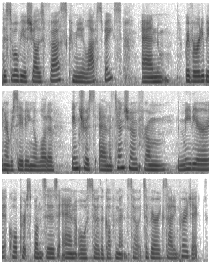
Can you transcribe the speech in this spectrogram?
This will be Australia's first community lab space, and we've already been receiving a lot of interest and attention from the media, corporate sponsors, and also the government. So it's a very exciting project.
